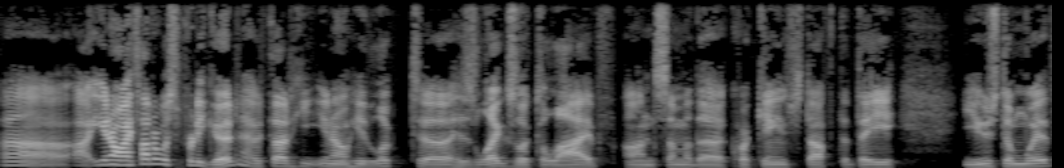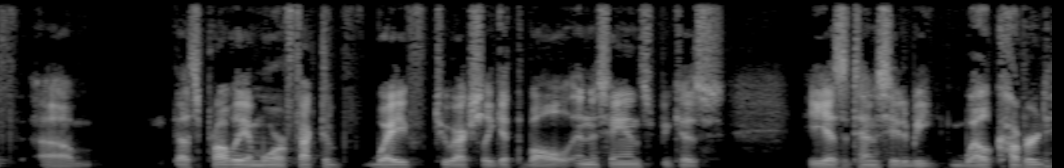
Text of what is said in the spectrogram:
Uh, you know, I thought it was pretty good. I thought he, you know, he looked, uh, his legs looked alive on some of the quick game stuff that they used him with. Um, that's probably a more effective way to actually get the ball in his hands because he has a tendency to be well covered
